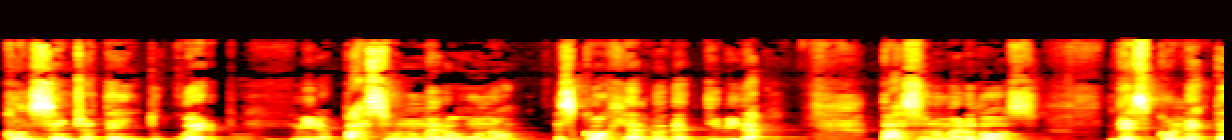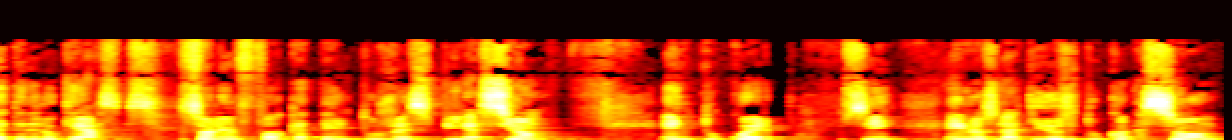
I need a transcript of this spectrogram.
Concéntrate en tu cuerpo. Mira, paso número uno, escoge algo de actividad. Paso número dos, desconéctate de lo que haces. Solo enfócate en tu respiración, en tu cuerpo, ¿sí? En los latidos de tu corazón,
